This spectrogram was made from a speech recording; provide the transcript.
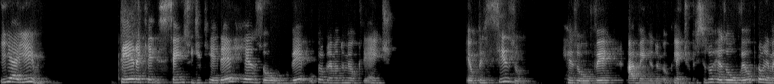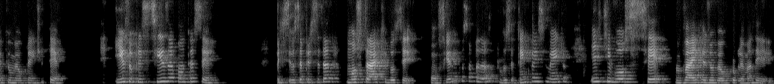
E aí, ter aquele senso de querer resolver o problema do meu cliente. Eu preciso resolver a venda do meu cliente, eu preciso resolver o problema que o meu cliente tem. Isso precisa acontecer. Você precisa mostrar que você confia no que você está fazendo, que você tem conhecimento e que você vai resolver o problema dele.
